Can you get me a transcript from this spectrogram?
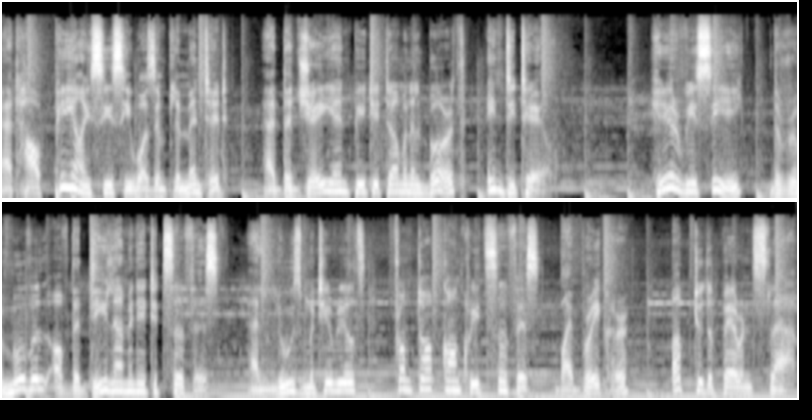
at how PICC was implemented at the JNPT terminal berth in detail. Here we see the removal of the delaminated surface and loose materials from top concrete surface by breaker up to the parent slab.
